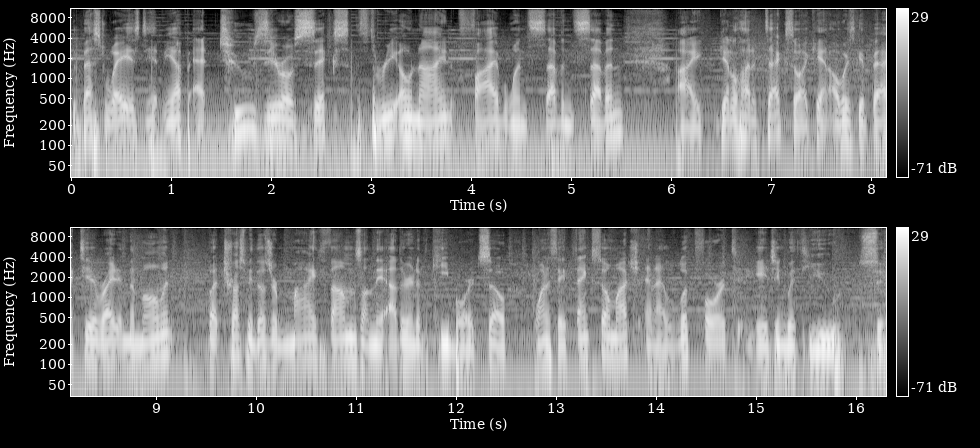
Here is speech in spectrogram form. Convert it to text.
The best way is to hit me up at 206 309 5177. I get a lot of text, so I can't always get back to you right in the moment. But trust me, those are my thumbs on the other end of the keyboard. So, want to say thanks so much, and I look forward to engaging with you soon.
